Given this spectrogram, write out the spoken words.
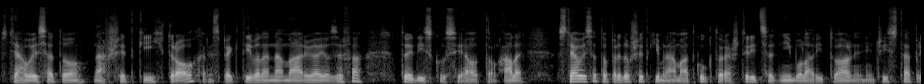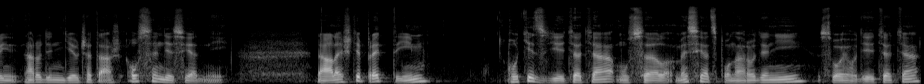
vzťahuje sa to na všetkých troch, respektíve len na Máriu a Jozefa, to je diskusia o tom. Ale vzťahuje sa to predovšetkým na matku, ktorá 40 dní bola rituálne nečistá, pri narodení dievčata až 80 dní. No ale ešte predtým otec dieťaťa musel mesiac po narodení svojho dieťaťa e,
